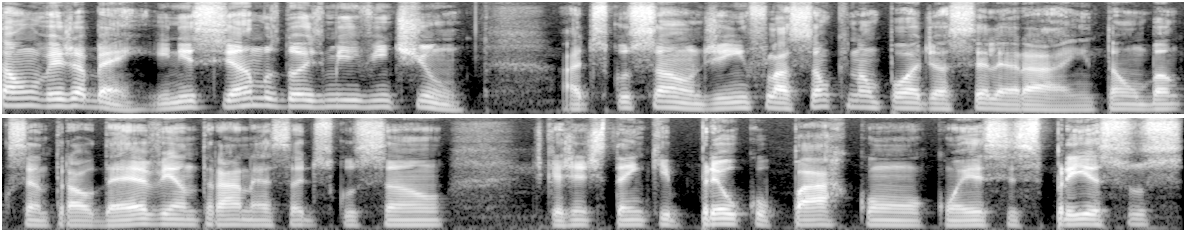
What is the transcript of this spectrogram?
então, veja bem, iniciamos 2021 a discussão de inflação que não pode acelerar, então o Banco Central deve entrar nessa discussão de que a gente tem que preocupar com, com esses preços.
